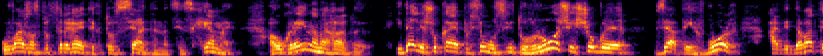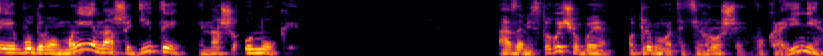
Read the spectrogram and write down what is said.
уважно спостерігайте, хто сяде на ці схеми. А Україна, нагадую, і далі шукає по всьому світу гроші, щоб взяти їх в борг, а віддавати їх будемо ми, наші діти і наші онуки. А замість того, щоб отримувати ці гроші в Україні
